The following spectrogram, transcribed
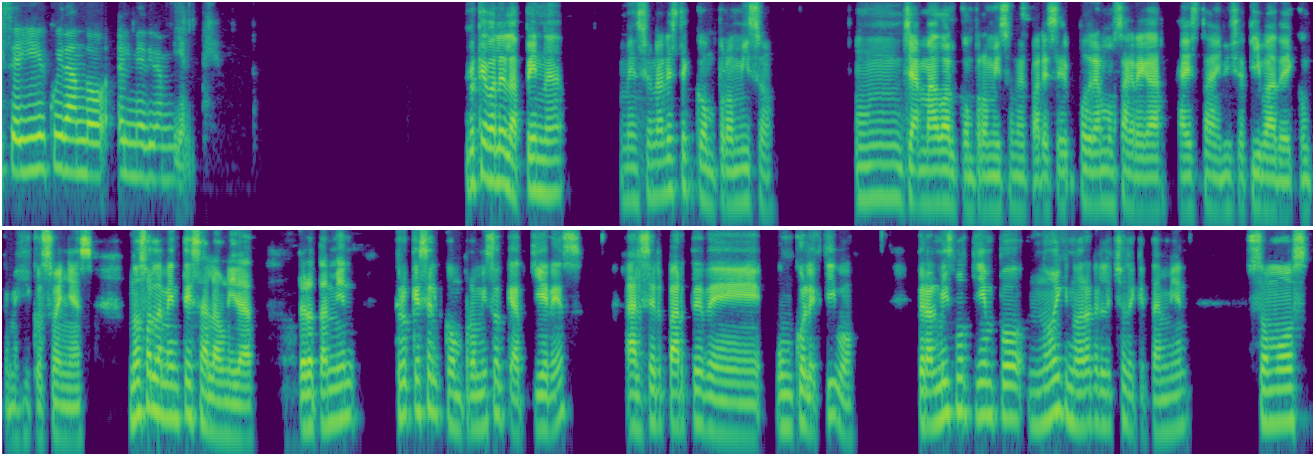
seguir cuidando el medio ambiente. Creo que vale la pena mencionar este compromiso un llamado al compromiso, me parece, podríamos agregar a esta iniciativa de Con que México Sueñas. No solamente es a la unidad, pero también creo que es el compromiso que adquieres al ser parte de un colectivo, pero al mismo tiempo no ignorar el hecho de que también somos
